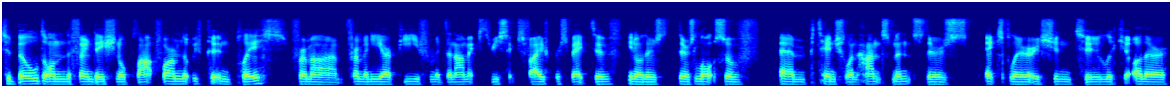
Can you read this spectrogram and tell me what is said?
to build on the foundational platform that we've put in place from a from an ERP from a Dynamics 365 perspective. You know, there's there's lots of um, potential enhancements. There's exploration to look at other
